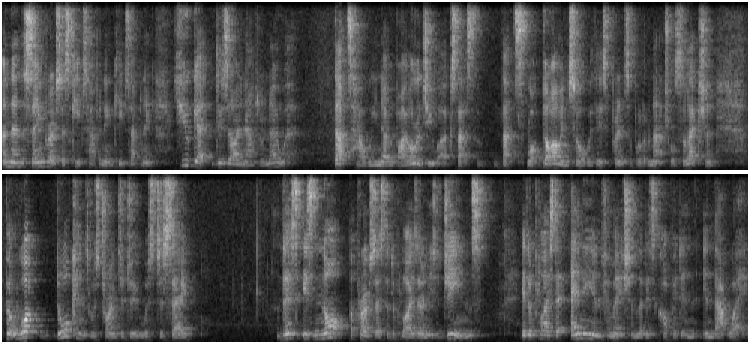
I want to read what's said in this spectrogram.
and then the same process keeps happening, keeps happening, you get design out of nowhere. That's how we know biology works. That's, that's what Darwin saw with his principle of natural selection. But what Dawkins was trying to do was to say, this is not a process that applies only to genes, it applies to any information that is copied in, in that way.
